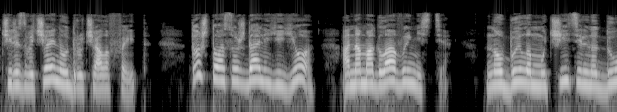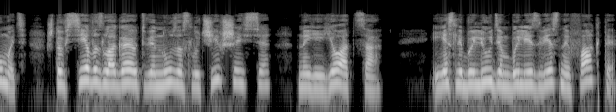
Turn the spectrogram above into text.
чрезвычайно удручало Фейт. То, что осуждали ее, она могла вынести, но было мучительно думать, что все возлагают вину за случившееся на ее отца. И если бы людям были известны факты,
